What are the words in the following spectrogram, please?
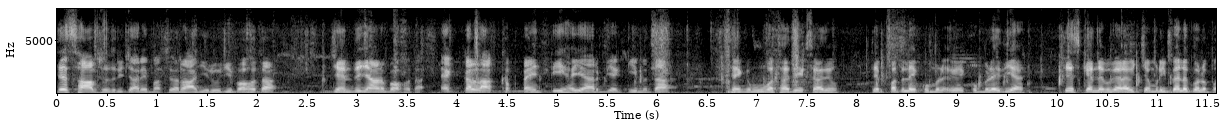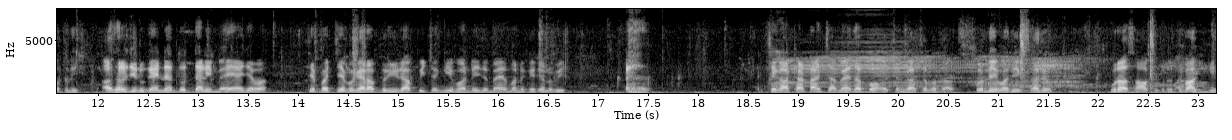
ਤੇ ਸਾਫ਼ ਸੁਥਰੀ ਚਾਰੇ ਪਾਸੇ ਰਾਜੀ ਰੂਜੀ ਬਹੁਤ ਆ। ਜਿੰਦ ਜਾਨ ਬਹੁਤ ਆ। 1 ਲੱਖ 35000 ਰੁਪਏ ਕੀਮਤ ਆ। ਸਿੰਘ ਮੂੰਹ ਮੱਥਾ ਦੇਖ ਸਕਦੇ ਹੋ। ਤੇ ਪਤਲੇ ਕੁੰਬਲੇ ਕੁੰਬਲੇ ਦੀ ਆ। ਤੇ ਸਕਿਨ ਵਗੈਰਾ ਵੀ ਚਮੜੀ ਬਿਲਕੁਲ ਪਤਲੀ। ਅਸਲ ਜਿਹਨੂੰ ਕਹਿੰਦੇ ਦੁੱਧ ਵਾਲੀ ਮੈਂ ਆ ਜਾਵਾਂ ਤੇ ਬੱਚੇ ਵਗੈਰਾ ਬਰੀਡ ਆਪੀ ਚੰਗੀ ਬਣਦੀ ਤੇ ਮੈਂ ਮੰਨ ਕੇ ਚਲੋ ਵੀ ਚਗਾਠਾ ਢਾਂਚਾ ਮੈਂ ਇਹਦਾ ਬਹੁਤ ਚੰਗਾ ਜ਼ਬਰਦਸਤ। ਸੋ ਲੇਵਾ ਦੇਖ ਸਕਦੇ ਹੋ ਪੂਰਾ ਸਾਫ਼ ਸੁਥਰਾ। ਤੇ ਬਾਕੀ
